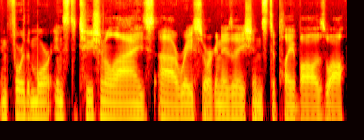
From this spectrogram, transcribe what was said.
and for the more institutionalized uh, race organizations to play ball as well.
